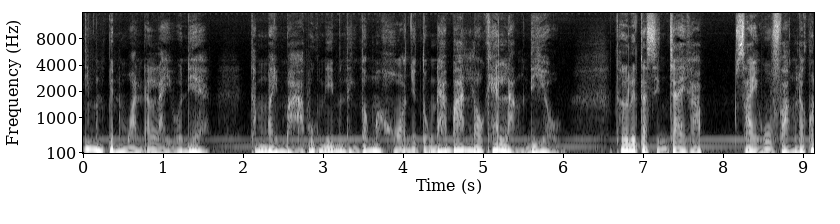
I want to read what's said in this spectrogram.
นี่มันเป็นวันอะไรวะเนี่ย ทำไมหมาพวกนี้มันถึงต้องมาหอนอยู่ตรงหน้าบ้านเราแค่หลังเดียว เธอเลยตัดสินใจครับ ใส่หูฟังแล้วก็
